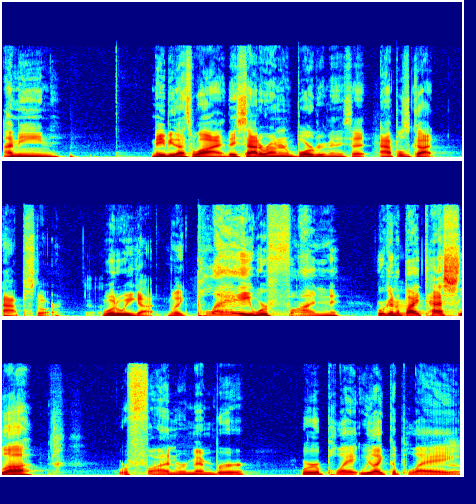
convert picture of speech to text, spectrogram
I mean, maybe that's why they sat around in a boardroom and they said, "Apple's got App Store. What do we got?" Like, play. We're fun. We're gonna mm. buy Tesla. We're fun. Remember, we're a play. We like to play.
